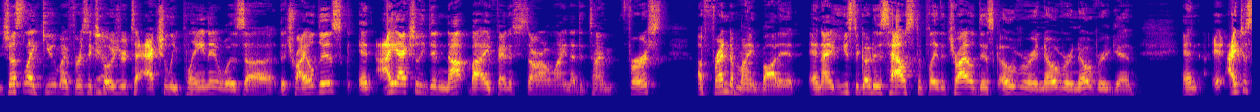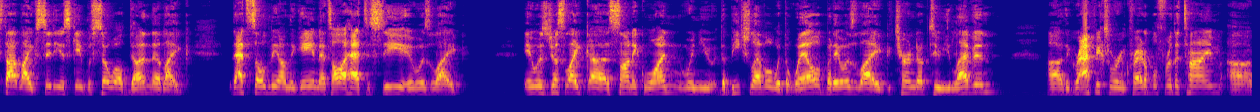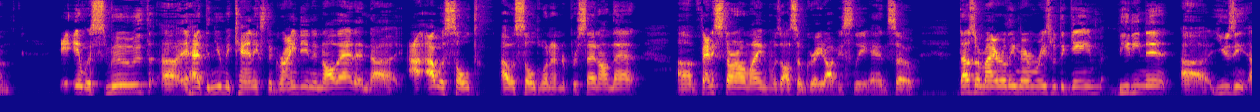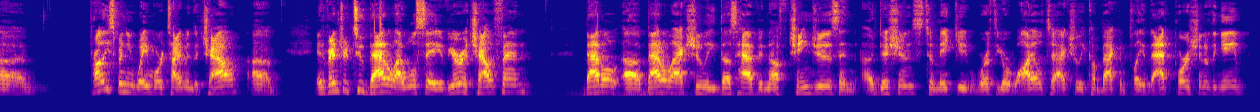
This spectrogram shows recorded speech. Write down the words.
just like you, my first exposure to actually playing it was uh, the trial disc, and I actually did not buy Phantasy Star Online at the time. First, a friend of mine bought it, and I used to go to his house to play the trial disc over and over and over again. And it, I just thought like City Escape was so well done that like that sold me on the game. That's all I had to see. It was like it was just like uh, Sonic One when you the beach level with the whale, but it was like turned up to eleven. Uh, the graphics were incredible for the time. Um, it, it was smooth. Uh, it had the new mechanics, the grinding and all that, and uh, I, I was sold. I was sold one hundred percent on that. Um, Phantasy Star Online was also great, obviously, and so those are my early memories with the game. Beating it, uh, using, uh, probably spending way more time in the Chao. Um, Adventure Two Battle, I will say, if you're a Chao fan, Battle uh, Battle actually does have enough changes and additions to make it worth your while to actually come back and play that portion of the game.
